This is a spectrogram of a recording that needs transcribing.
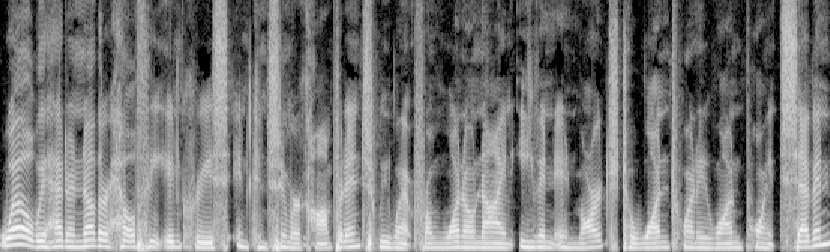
Well, we had another healthy increase in consumer confidence. We went from 109 even in March to 121.7.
